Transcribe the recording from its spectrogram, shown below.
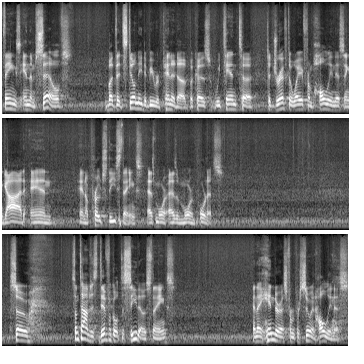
things in themselves, but that still need to be repented of because we tend to, to drift away from holiness and God and, and approach these things as, more, as of more importance. So sometimes it's difficult to see those things, and they hinder us from pursuing holiness,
